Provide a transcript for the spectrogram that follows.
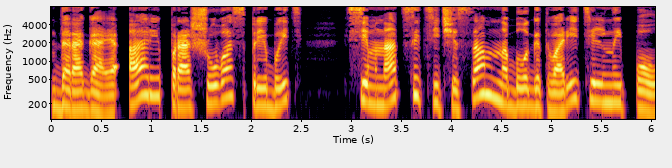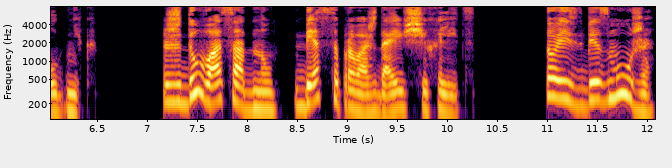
«Дорогая Ари, прошу вас прибыть 17 часам на благотворительный полдник. Жду вас одну, без сопровождающих лиц. То есть без мужа.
